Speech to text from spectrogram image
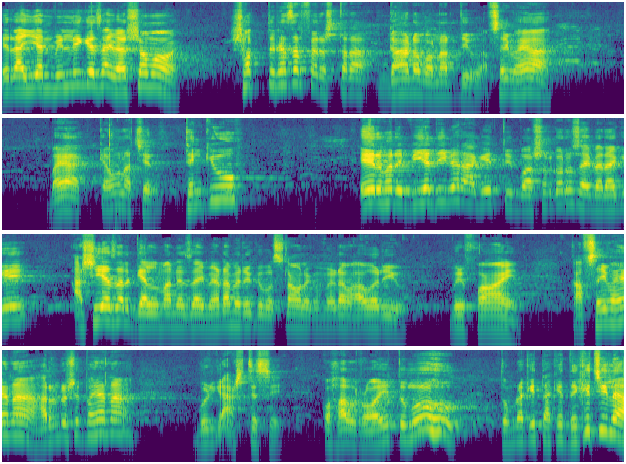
এই রাইয়ান বিল্ডিং এ যাইবার সময় সত্তর হাজার ফেরস্তারা গার্ড অব অনার দিও। আফসারি ভাইয়া ভাইয়া, কেমন আছেন? থ্যাংক ইউ এরপরে বিয়ে দিবার আগে তুই বসর করো চাইবার আগে আশি হাজার গেল মানে যাই। ম্যাডামের আসসালাম আলাইকুম madam how are you very fine কাপসাই ভাইয়া না, হারুন রশিদ ভাইয়া না? বুড়িকে আসতেছে। কহাল রয় তুমু? তোমরা কি তাকে দেখেছিলা?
